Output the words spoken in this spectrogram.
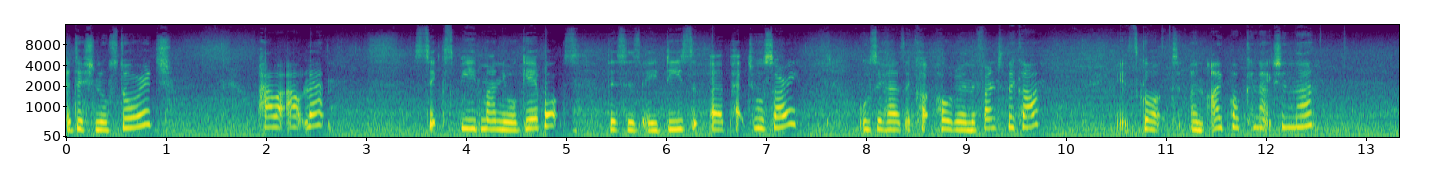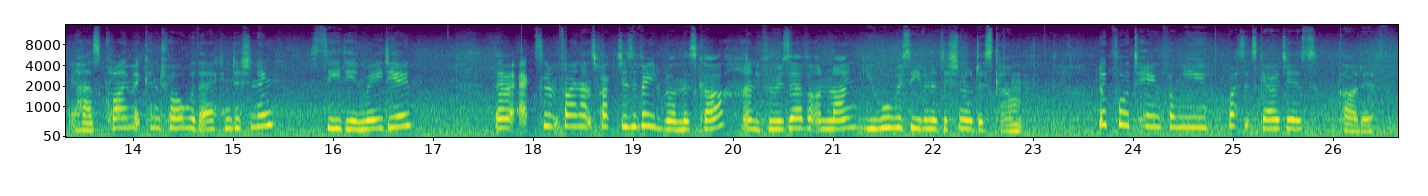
additional storage, power outlet, six-speed manual gearbox. This is a diesel, uh, petrol, sorry. Also has a cup holder in the front of the car. It's got an iPod connection there. It has climate control with air conditioning, CD and radio. There are excellent finance packages available on this car and if you reserve it online you will receive an additional discount. Look forward to hearing from you, Wessex Garages, Cardiff.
